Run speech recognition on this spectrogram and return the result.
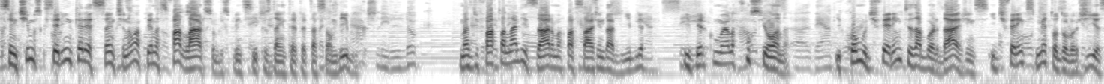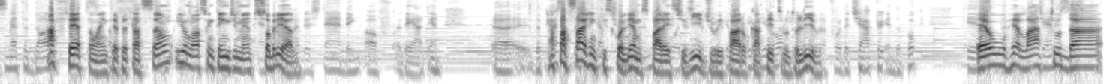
Sentimos que seria interessante não apenas falar sobre os princípios da interpretação bíblica, mas de fato analisar uma passagem da Bíblia e ver como ela funciona e como diferentes abordagens e diferentes metodologias afetam a interpretação e o nosso entendimento sobre ela. A passagem que escolhemos para este vídeo e para o capítulo do livro é o relato da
